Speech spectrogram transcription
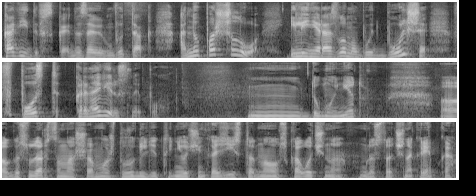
ковидовское, назовем вот так, оно пошло. И линия разлома будет больше в посткоронавирусную эпоху. Думаю, нет. А, государство наше, может, выглядит и не очень казисто, но сколочено достаточно крепко.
